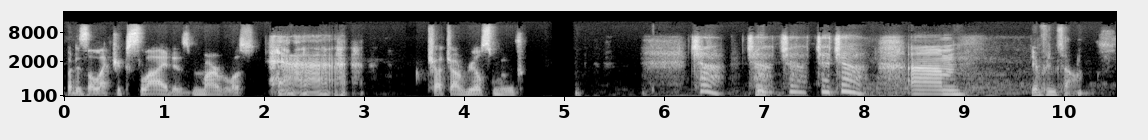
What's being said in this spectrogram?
But his electric slide is marvelous. Cha cha, real smooth. cha cha cha cha cha. Um, Different songs.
